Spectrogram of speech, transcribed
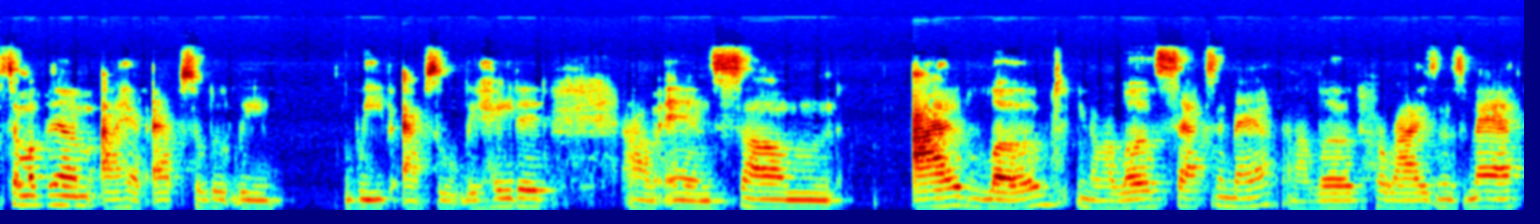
some of them I have absolutely, we've absolutely hated, um, and some I loved, you know, I loved Saxon math and I loved Horizons math.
